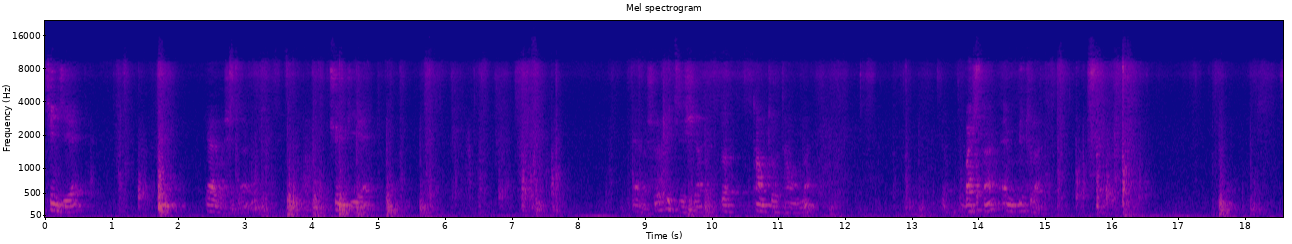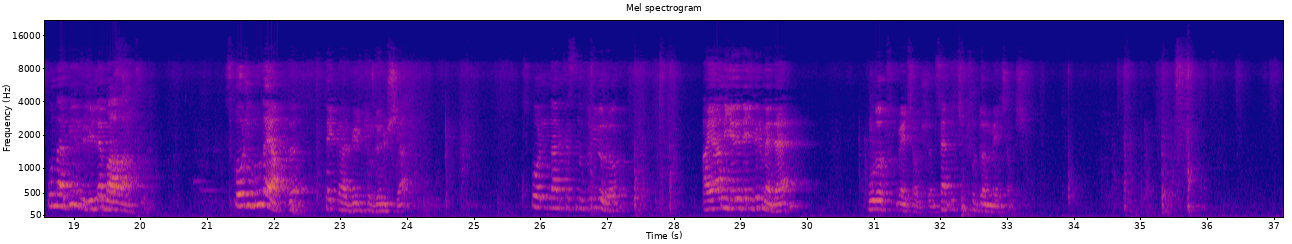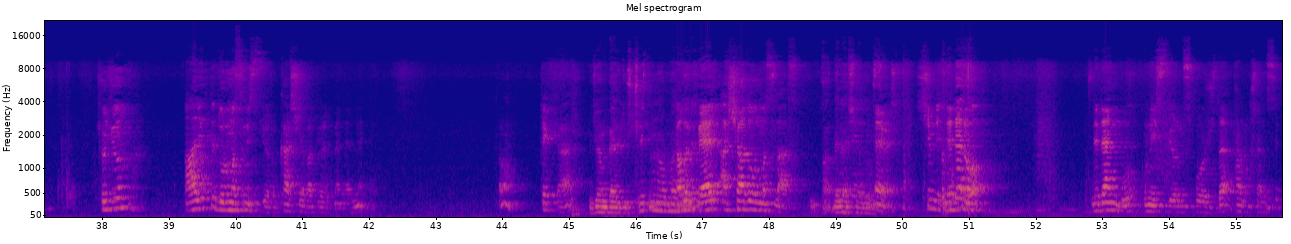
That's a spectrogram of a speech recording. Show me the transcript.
İkinciye. Gel başa dön. Üçüncüye. Gel başa dön. Bitiriş yap. Dur. Tam turu tamamla. Baştan en bir tur at. Bunlar birbiriyle bağlantılı. Sporcu bunu da yaptı. Tekrar bir tur dönüş yap. Sporcunun arkasında duruyorum. Ayağını yere değdirmeden burada tutmaya çalışıyorum. Sen iki tur dönmeye çalış. Çocuğun alette durmasını istiyorum. Karşıya bak öğretmenlerine. Tamam? Tekrar. Hocam bel düşecek mi normalde? Tabii bel aşağıda olması lazım. Bak, Bel aşağı doğru. Evet. Şimdi neden o? Neden bu? Bunu istiyorum sporcuda. Parmaklarını sık.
